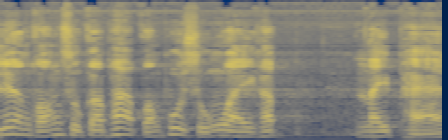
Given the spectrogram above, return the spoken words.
เรื่องของสุขภาพของผู้สูงวัยครับ ในแผน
